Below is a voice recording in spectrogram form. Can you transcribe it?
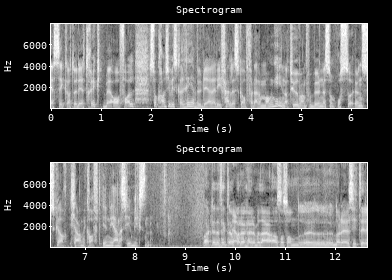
er sikkert og det er trygt med avfall, så kanskje vi skal revurdere det i fellesskap. For det er mange i Naturvernforbundet som også ønsker kjernekraft inn i energimiksen. Martin, jeg tenkte bare høre med deg, altså sånn, øh, når dere sitter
